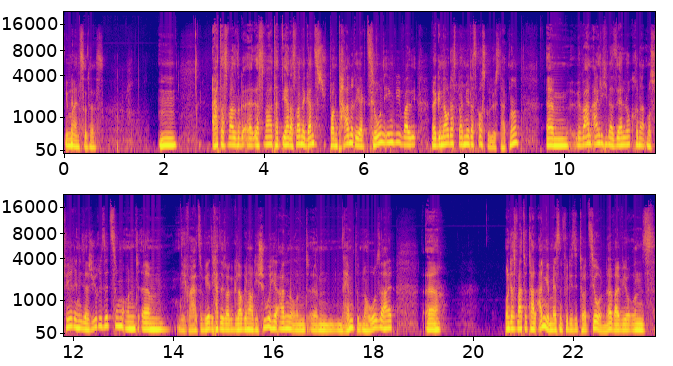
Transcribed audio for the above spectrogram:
Wie meinst ja. du das? Mm. Ach, das war, äh, das war, ja, das war eine ganz spontane Reaktion irgendwie, weil, weil genau das bei mir das ausgelöst hat. Ne? Ähm, wir waren eigentlich in einer sehr lockeren Atmosphäre in dieser Jury-Sitzung und ähm, ich war halt so, ich hatte sogar genau die Schuhe hier an und ähm, ein Hemd und eine Hose halt. Äh, und das war total angemessen für die Situation, ne? weil wir uns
